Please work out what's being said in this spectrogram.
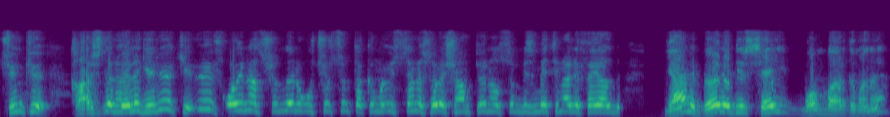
Çünkü karşıdan öyle geliyor ki üf oynat şunları uçursun takımı 3 sene sonra şampiyon olsun biz Metin Ali Feyyaz yani böyle bir şey bombardımanı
